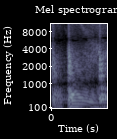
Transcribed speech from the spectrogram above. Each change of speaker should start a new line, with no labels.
coach for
